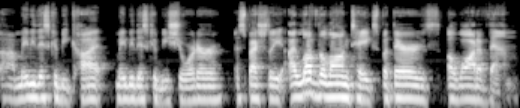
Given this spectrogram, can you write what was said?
uh, maybe this could be cut, maybe this could be shorter. Especially, I love the long takes, but there's a lot of them,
